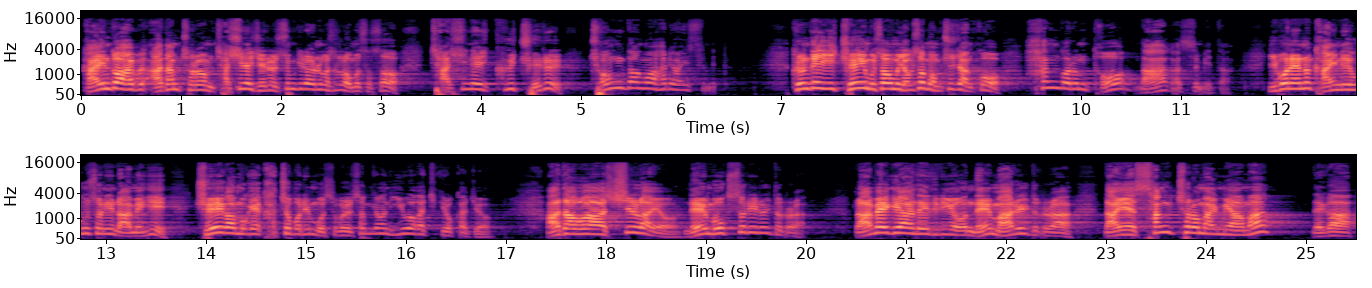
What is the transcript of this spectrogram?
가인도 아담처럼 자신의 죄를 숨기려는 것을 넘어서서 자신의 그 죄를 정당화하려 했습니다. 그런데 이 죄의 무서움은 여기서 멈추지 않고 한 걸음 더 나아갔습니다. 이번에는 가인의 후손인 라멕이 죄의 감옥에 갇혀버린 모습을 성경은 이와 같이 기록하죠. 아다와 신라여 내 목소리를 들어라. 라멕의 아내들이여 내 말을 들으라. 나의 상처로 말미암아 내가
